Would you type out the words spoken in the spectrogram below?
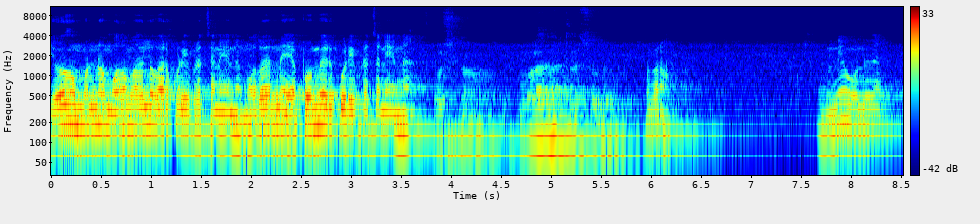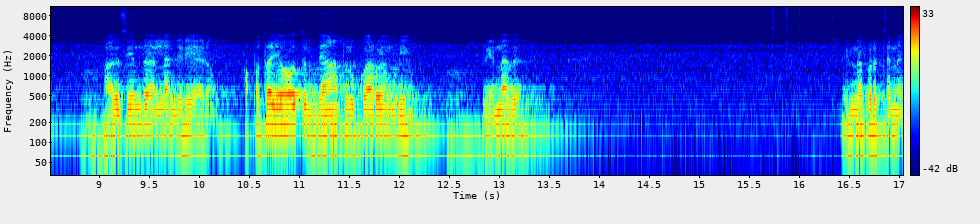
யோகம் பண்ணால் முத முதல்ல வரக்கூடிய பிரச்சனை என்ன? முதல்ல எப்போவுமே இருக்கக்கூடிய பிரச்சனை என்ன? உஷ்ணம் மூலாதாரத்தில் சூடு அப்புறம் ஒன்றே ஒன்று தான் அது சேர்ந்தால் எல்லாம் சரியாயிடும். அப்போ தான் யோகத்தில் தியானத்தில் உட்காரவே முடியும். இது என்னது? என்ன பிரச்சனை?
